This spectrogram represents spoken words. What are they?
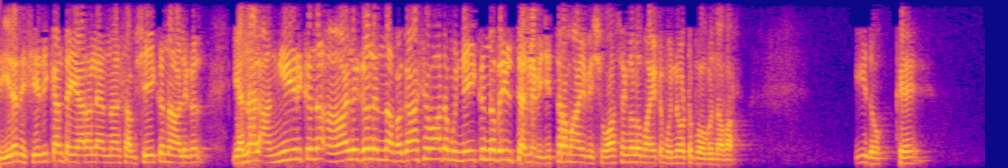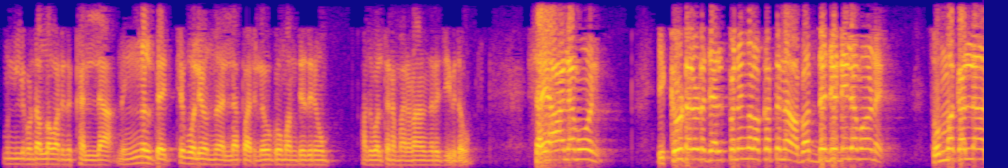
തീരെ നിഷേധിക്കാൻ തയ്യാറല്ല എന്നാൽ സംശയിക്കുന്ന ആളുകൾ. എന്നാൽ അംഗീകരിക്കുന്ന ആളുകൾ എന്ന അവകാശവാദം ഉന്നയിക്കുന്നവരിൽ തന്നെ വിചിത്രമായ വിശ്വാസങ്ങളുമായിട്ട് മുന്നോട്ട് പോകുന്നവർ. ഇതൊക്കെ മുന്നിൽ കൊണ്ടുള്ള പറയുന്നത് കല്ല. നിങ്ങൾ ധരിച്ച പോലെ ഒന്നുമല്ല പരലോകവും അന്ത്യദിനവും അതുപോലെ തന്നെ മരണാനന്തര ജീവിതവും. സയാലമോൻ ഇക്കൂട്ടരുടെ ജൽപ്പനങ്ങളൊക്കെ തന്നെ അബദ്ധജടിലമാണ്. സുമ്മക്കല്ല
